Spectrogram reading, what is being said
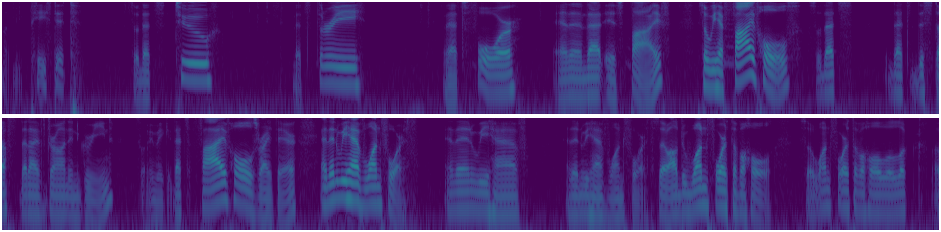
Let me paste it. So that's 2. That's 3. That's 4. And then that is 5. So we have five wholes. So that's that's this stuff that I've drawn in green. So let me make it. That's five wholes right there. And then we have 1 fourth. And then we have and then we have 1 fourth. So I'll do 1 fourth of a whole. So 1 fourth of a whole will look uh,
